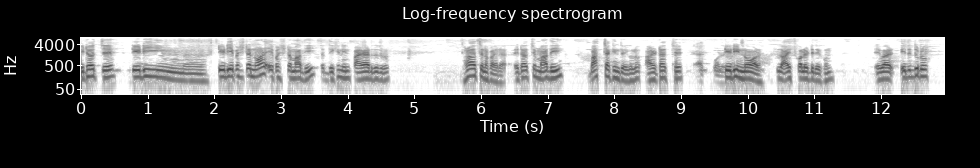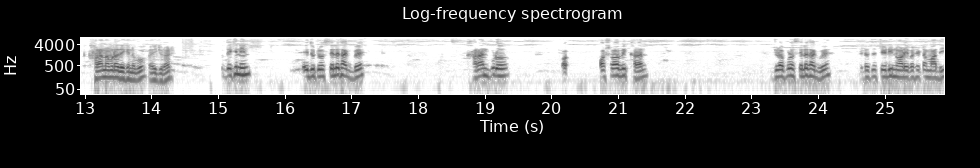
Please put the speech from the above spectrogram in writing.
এইটা হচ্ছে টেডি টেডি এ পাশেটা নর এ পাশেটা মাদি। তা দেখে নিন পায়রার দুটো ধরা যাচ্ছে না পায়রা এটা হচ্ছে মাদি বাচ্চা কিন্তু এগুলো। আর এটা হচ্ছে টেডি নর লাইফ কোয়ালিটি দেখুন। এবার এদের দুটো খারান আমরা দেখে নেব এই জোড়ার। তো দেখে নিন এই দুটো সেলে থাকবে। খারান পুরো অস্বাভাবিক খারান জোড়া পুরো সেলে থাকবে। এটা হচ্ছে টেডি নর এবার সেটা মাদি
